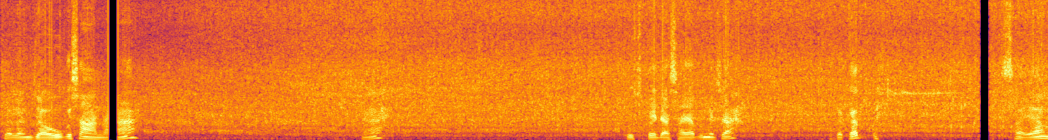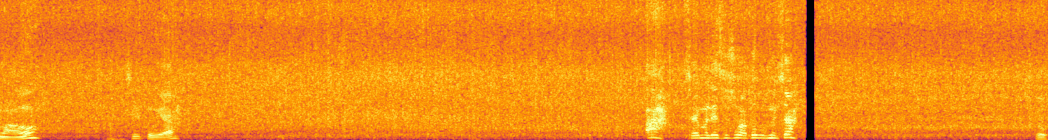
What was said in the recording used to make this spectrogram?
jalan jauh ke sana. Nah. Itu sepeda saya pemirsa. Dekat saya mau situ ya. Ah saya melihat sesuatu pemirsa. Tuh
